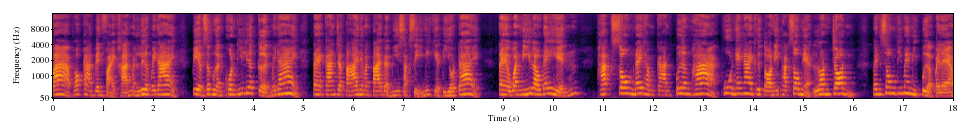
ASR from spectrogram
ว่า เพราะการเป็นฝ่ายค้านมันเลือกไม่ได้ เปรียบเสมือนคนที่เลือกเกิดไม่ได้ แต่การจะตายเนี่ยมันตายแบบมีศักดิ์ศรีมีเกียรติยศได้ แต่วันนี้เราได้เห็น พักส้มได้ทำการเปื้องผ้า พูดง่าย ๆ คือตอนนี้พักส้มเนี่ยล่อนจ้อน เป็นส้มที่ไม่มีเปลือกไปแล้ว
